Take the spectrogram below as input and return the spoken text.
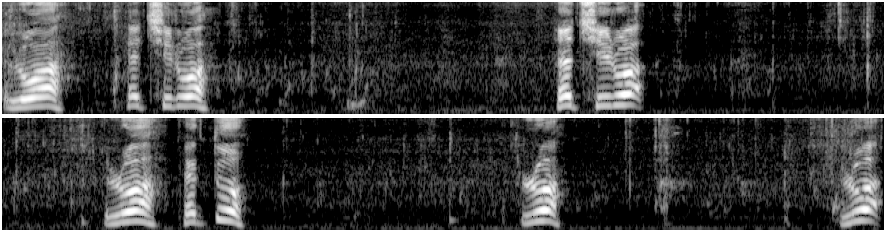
일로 와. 해치 이리 와. 해치 이리 와. 일로 와. 백두. 일로 와. 일로 와.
